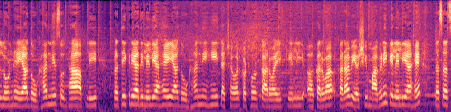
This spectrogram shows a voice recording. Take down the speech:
लोंढे या दोघांनी सुद्धा आपली प्रतिक्रिया दिलेली आहे. या दोघांनीही त्याच्यावर कठोर कारवाई केली करवा करावी अशी मागणी केलेली आहे. तसंच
